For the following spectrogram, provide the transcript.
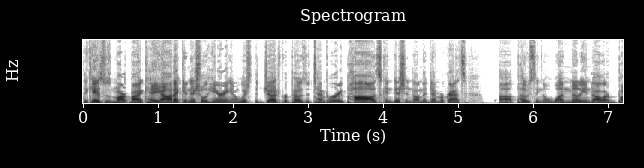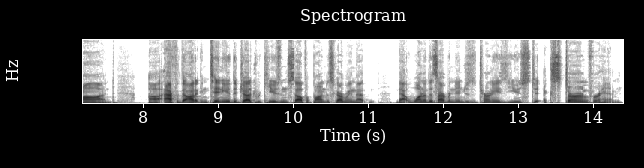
The case was marked by a chaotic initial hearing in which the judge proposed a temporary pause conditioned on the Democrats uh, posting a $1 million bond. Uh, after the audit continued, the judge recused himself upon discovering that, that one of the Cyber Ninja's attorneys used to extern for him.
